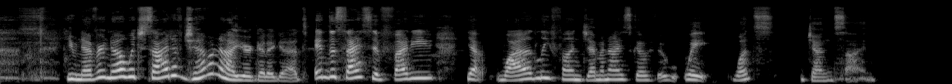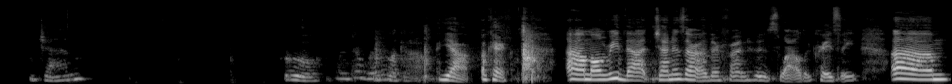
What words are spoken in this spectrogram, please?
you never know which side of Gemini you're gonna get. Indecisive, funny, yet wildly fun Geminis go through. Wait, what's Jen's sign? Jen. Ooh, look it up. Yeah, okay. Um, I'll read that. Jen is our other friend who's wild and crazy. Um,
